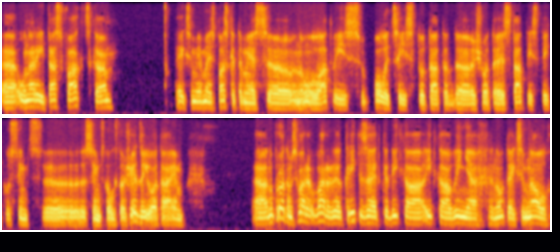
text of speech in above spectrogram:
Eh, un arī tas fakts, ka, teiksim, ja mēs paskatāmies eh, nu, Latvijas policistu tātad, šo statistiku uz 100, 100 tūkstošu iedzīvotājiem, Nu, protams, var, var kritizēt, ka it kā, it kā viņa nu, teiksim, nav,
